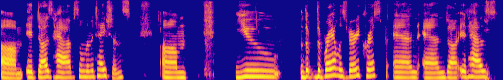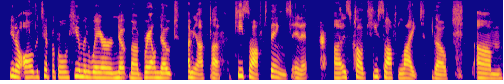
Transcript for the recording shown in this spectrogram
um, it does have some limitations. Um, you the the braille is very crisp and and uh, it has you know all the typical human humanware note uh, braille note i mean uh, uh, keysoft things in it uh, it's called KeySoft Lite though um,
